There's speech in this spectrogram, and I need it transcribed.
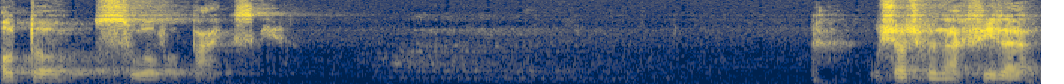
Oto słowo Pańskie. Usiądźmy na chwilę.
